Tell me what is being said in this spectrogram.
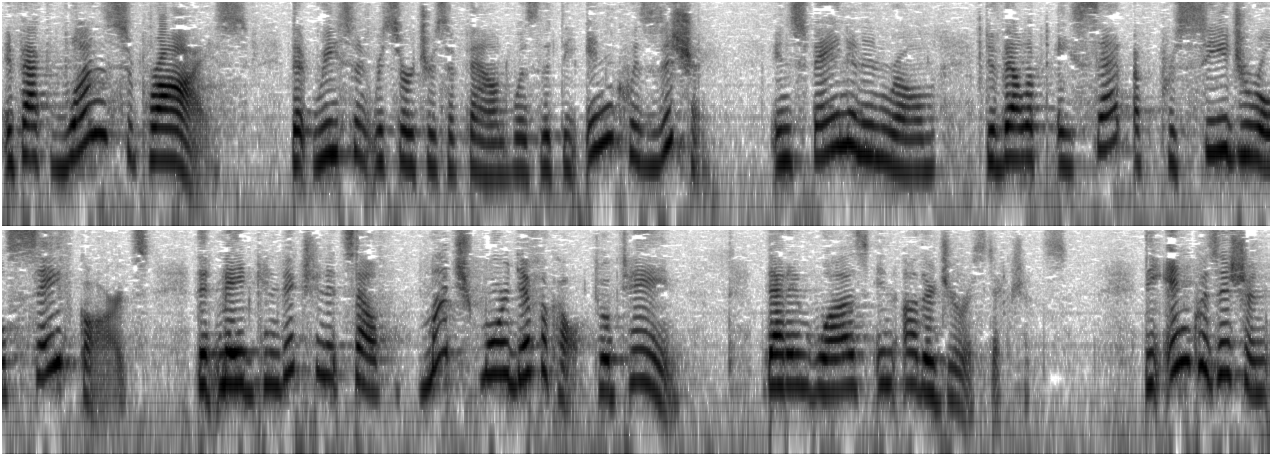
In fact, one surprise that recent researchers have found was that the Inquisition in Spain and in Rome developed a set of procedural safeguards that made conviction itself much more difficult to obtain than it was in other jurisdictions. The Inquisition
